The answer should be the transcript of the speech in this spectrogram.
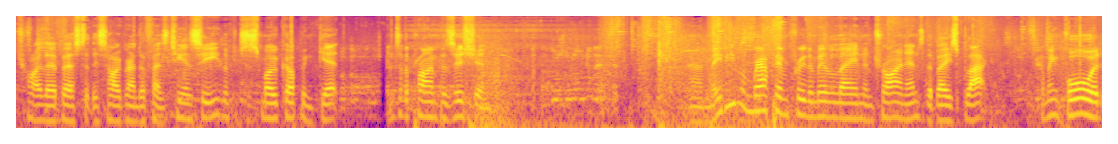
try their best at this high ground defense. TNC looking to smoke up and get into the prime position. And maybe even wrap him through the middle lane and try and enter the base. Black coming forward.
